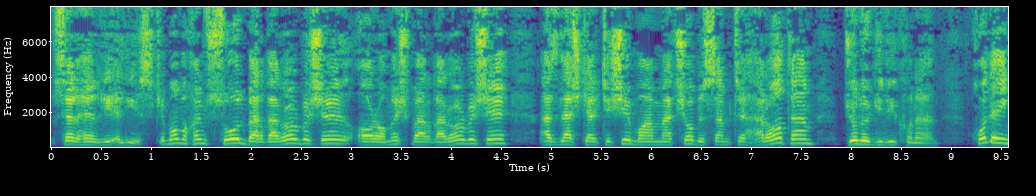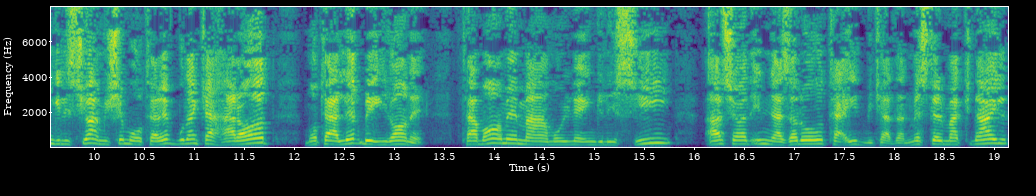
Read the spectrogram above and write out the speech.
سر هنری الیس که ما می‌خوایم صلح برقرار بشه آرامش برقرار بشه از لشکرکشی محمدشاه به سمت هرات هم جلوگیری کنند. خود انگلیسی ها همیشه معترف بودن که هرات متعلق به ایرانه. تمام معمولین انگلیسی عرض شود این نظر رو تایید می‌کردن مستر مکنایل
